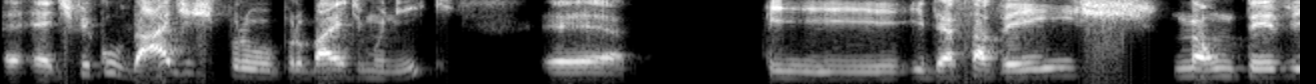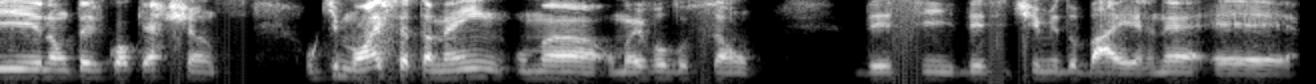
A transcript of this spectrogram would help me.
é, é, dificuldades para o Bayern de Munique. E, e, dessa vez não teve, não teve qualquer chance. O que mostra também uma, uma evolução desse, desse time do Bayern, né? É,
